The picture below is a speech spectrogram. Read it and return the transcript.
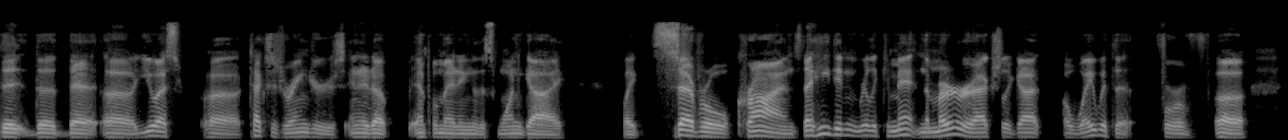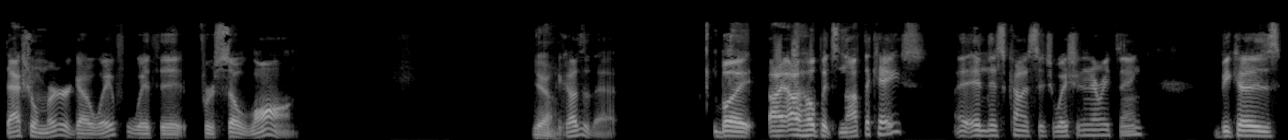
the the the uh, U.S. Uh, Texas Rangers ended up implementing this one guy like several crimes that he didn't really commit, and the murderer actually got away with it for uh, the actual murderer got away with it for so long. Yeah, because of that. But I, I hope it's not the case in this kind of situation and everything, because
